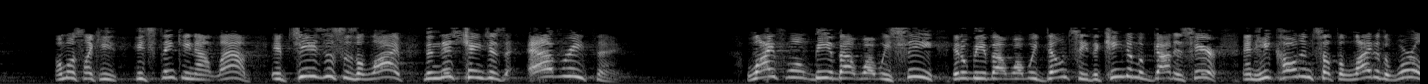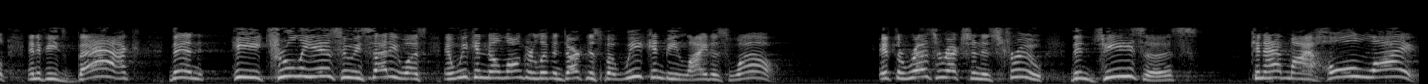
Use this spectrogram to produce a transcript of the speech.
almost like he, he's thinking out loud. If Jesus is alive, then this changes everything. Life won't be about what we see, it'll be about what we don't see. The kingdom of God is here, and He called Himself the light of the world. And if He's back, then He truly is who He said He was, and we can no longer live in darkness, but we can be light as well. If the resurrection is true, then Jesus can have my whole life.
